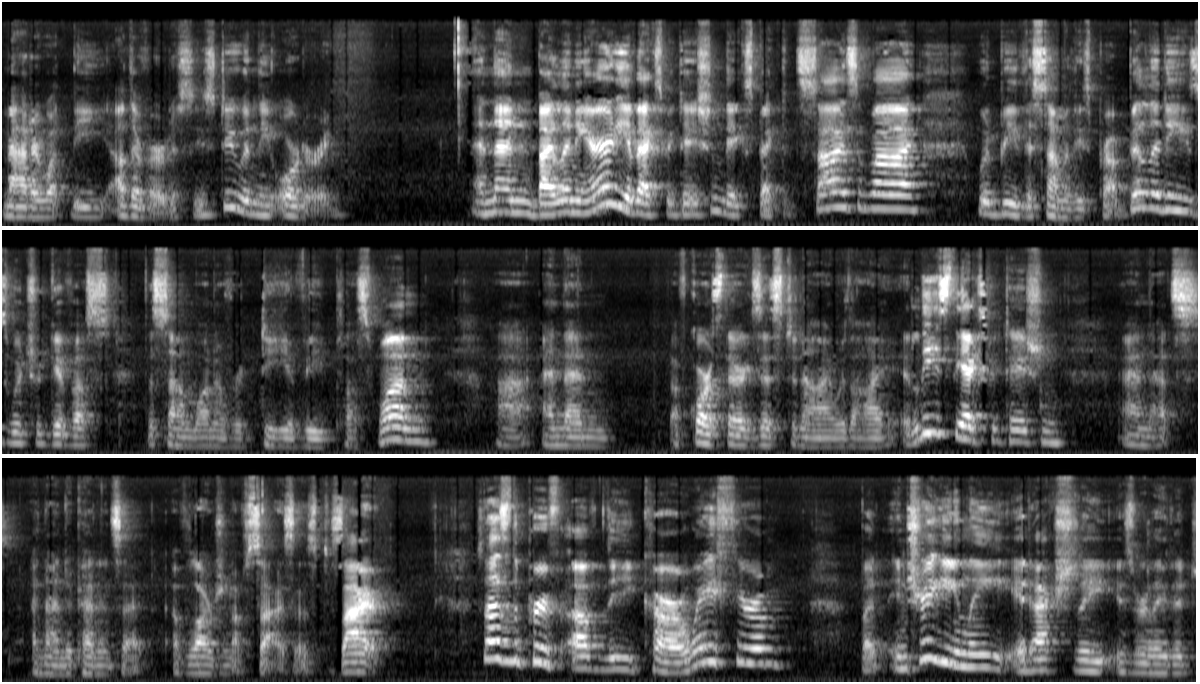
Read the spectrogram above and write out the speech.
matter what the other vertices do in the ordering. And then by linearity of expectation, the expected size of i would be the sum of these probabilities, which would give us the sum 1 over d of v plus 1. Uh, and then of course, there exists an I with I at least the expectation, and that's an independent set of large enough size as desired. So that's the proof of the Caro-Wei theorem, but intriguingly, it actually is related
